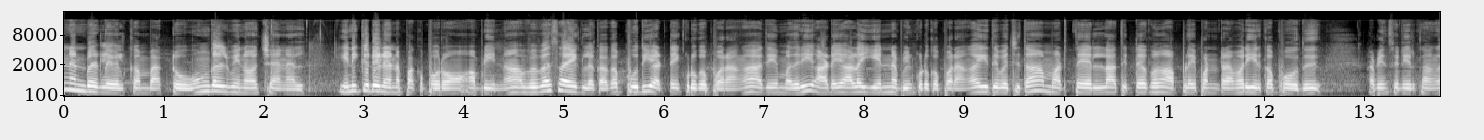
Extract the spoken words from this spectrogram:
ஹாய் நண்பர்களே வெல்கம் பேக் டு உங்கள் வினோத் சேனல். இன்னைக்கு வீடியோவில் என்ன பார்க்க போகிறோம் அப்படின்னா விவசாயிகளுக்காக புதிய அட்டை கொடுக்க போகிறாங்க அதே மாதிரி அடையாள எண் அப்படின்னு கொடுக்க போகிறாங்க இதை வச்சு தான் மற்ற எல்லா திட்டங்களும் அப்ளை பண்ணுற மாதிரி இருக்க போகுது அப்படின்னு சொல்லியிருக்காங்க.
